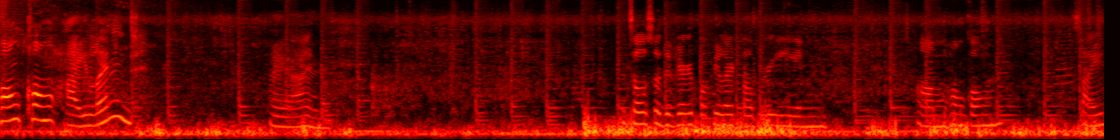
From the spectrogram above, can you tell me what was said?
Hong Kong Island. Ayan. It's also the very popular tower in um, Hong Kong side.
